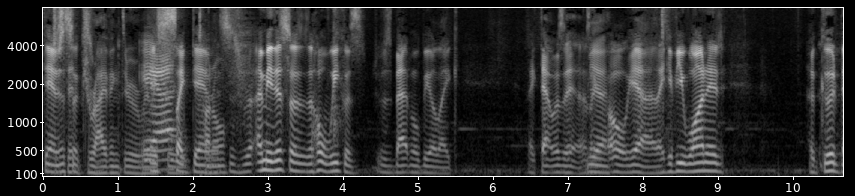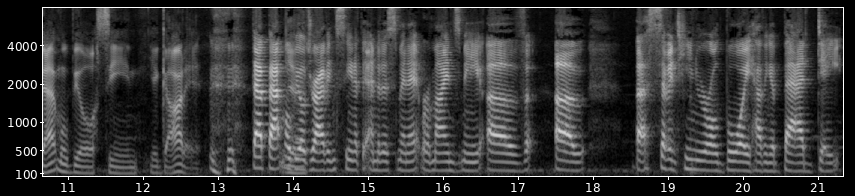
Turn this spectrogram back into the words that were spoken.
damn, Just this looks. driving through a really Yeah. Cool just like, damn, tunnel. this is. Re- I mean, this was the whole week was was Batmobile. Like, like that was it. I was Yeah. like, oh yeah. Like if you wanted a good Batmobile scene, you got it. That Batmobile Yeah. driving scene at the end of this minute reminds me of a a 17 year old boy having a bad date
